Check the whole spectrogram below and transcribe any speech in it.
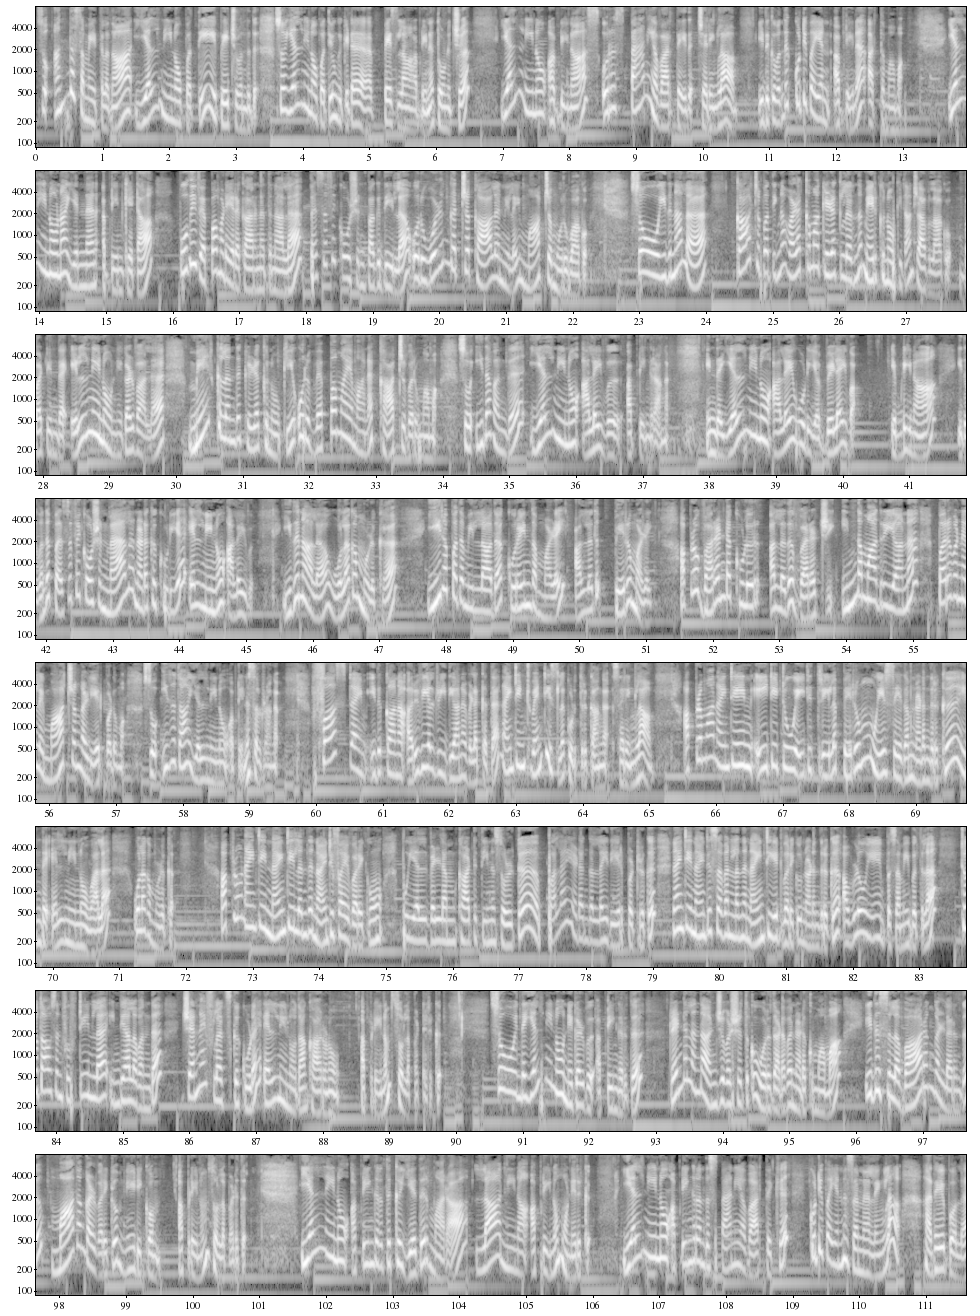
ஸோ அந்த சமயத்தில் தான் எல் நீனோ பற்றி பேச்சு வந்தது. ஸோ எல் நீனோ பற்றி உங்ககிட்ட பேசலாம் அப்படின்னு தோணுச்சு. எல் நீனோ அப்படின்னா ஒரு ஸ்பானிய வார்த்தை இது சரிங்களா? இதுக்கு வந்து குட்டி பையன் அப்படின்னு அர்த்தமாமா. எல் நீனோனா என்ன அப்படின்னு கேட்டால் புவி வெப்பமடைகிற காரணத்தினால பெசிபிக் ஓஷன் பகுதியில் ஒரு ஒழுங்கற்ற காலநிலை மாற்றம் உருவாகும். ஸோ இதனால காற்று பார்த்திங்கன்னா வழக்கமாக கிழக்குலேருந்து மேற்கு நோக்கி தான் ட்ராவல் ஆகும். பட் இந்த எல்னினோ நிகழ்வால் மேற்குலேருந்து கிழக்கு நோக்கி ஒரு வெப்பமயமான காற்று வருமாமா. ஸோ இதை வந்து எல் நீனோ அலைவு அப்படிங்கிறாங்க. இந்த எல் நீனோ அலைவுடைய விளைவா எப்படின்னா இது வந்து பசிபிக் ஓஷன் மேலே நடக்கக்கூடிய எல் நீனோ அலைவு. இதனால உலகம் முழுக்க ஈரப்பதம் இல்லாத குறைந்த மழை அல்லது பெருமழை. அப்புறம் வறண்ட குளிர் அல்லது வறட்சி. இந்த மாதிரியான பருவநிலை மாற்றங்கள் ஏற்படுமா. ஸோ இதுதான் எல் நீனோ அப்படின்னு சொல்கிறாங்க ஃபர்ஸ்ட் டைம் இதுக்கான அறிவியல் ரீதியான விளக்கத்தை நைன்டீன் டுவெண்ட்டீஸில் கொடுத்துருக்காங்க. சரிங்களா? அப்புறமா நைன்டீன் எயிட்டி டூ எயிட்டி த்ரீல பெரும் உயிர் சேதம் நடந்திருக்கு இந்த எல் நீனோவால் உலகம் முழுக்க. அப்புறம் நைன்டீன் நைன்டிலேருந்து நைன்டி ஃபைவ் வரைக்கும் புயல் வெள்ளம் காட்டுத்தீன்னு சொல்லிட்டு பல இடங்களில் இது ஏற்பட்டிருக்கு. நைன்டீன் நைன்டி செவன்லேருந்து நைன்டி எயிட் வரைக்கும் நடந்திருக்கு. அவ்வளோ ஏன் இப்போ சமீபத்தில்? டூ தௌசண்ட் ஃபிஃப்டீனில் இந்தியாவில் வந்த சென்னை ஃப்ளட்ஸ்க்கு கூட எல் நீனோ தான் காரணம் அப்படின்னும் சொல்லப்பட்டிருக்கு. ஸோ இந்த எல் நீனோ நிகழ்வு அப்படிங்கிறது ரெண்டுலேருந்து அஞ்சு வருஷத்துக்கு ஒரு தடவை நடக்குமாமா? இது சில வாரங்கள்லேருந்து மாதங்கள் வரைக்கும் நீடிக்கும். அப்படின்னும் சொல்லப்படுது. எல் நீனோ அப்படிங்கிறதுக்கு எதிர்மாறா லா நீனா அப்படின்னும் ஒன்று இருக்குது எல் நீனோ அப்படிங்கிற அந்த ஸ்பானிய வார்த்தைக்கு குட்டி பையன்னு சொன்னேன் இல்லைங்களா? அதே போல்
